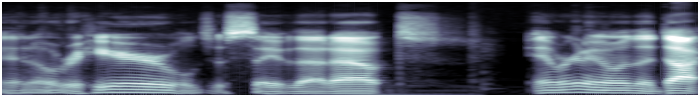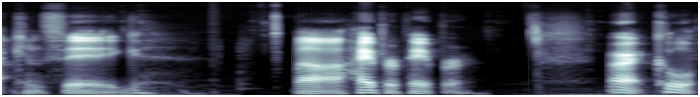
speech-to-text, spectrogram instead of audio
And over here, we'll just save that out. And we're going to go in the dot config, uh, hyprpaper. All right, cool.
